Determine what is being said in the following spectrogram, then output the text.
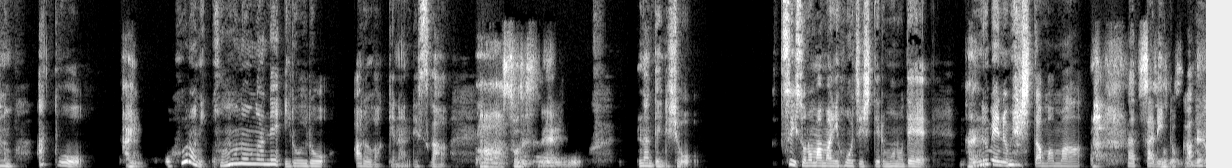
あの、あと、はい。お風呂に小物がね、いろいろあるわけなんですが、ああ、そうですね。なんて言うんでしょう。ついそのままに放置してるもので、はいぬめぬめしたまま だったりとか、ね。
